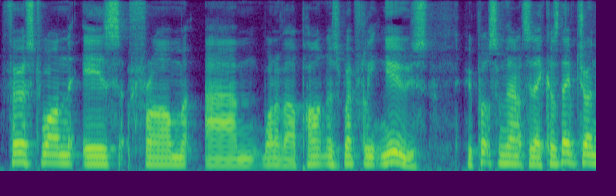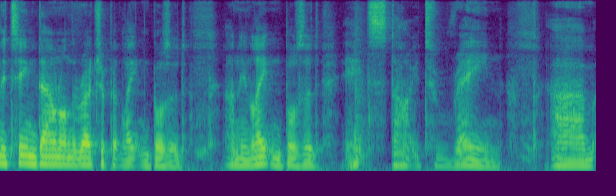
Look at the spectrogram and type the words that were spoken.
First one is from um, one of our partners, Webfleet News who put something out today because they've joined the team down on the road trip at Leighton Buzzard. And in Leighton Buzzard, it started to rain. Um,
